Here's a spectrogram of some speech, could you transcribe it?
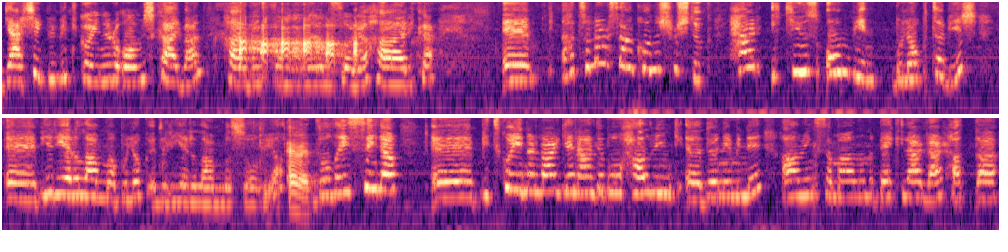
gerçek bir Bitcoiner olmuş kalben. Halving zamanlarını soruyor. Harika. Ee, hatırlarsan konuşmuştuk. Her 210 bin blokta bir e, bir yarılanma, blok ödülü yarılanması oluyor. Evet. Dolayısıyla e, Bitcoiner'lar genelde bu halving e, dönemini, halving zamanını beklerler. Hatta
